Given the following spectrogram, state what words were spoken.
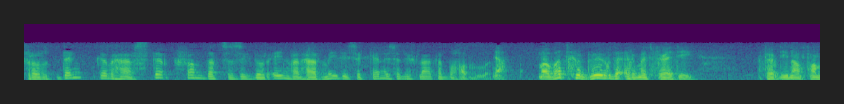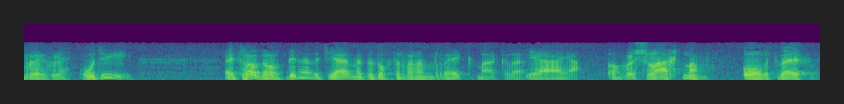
verdenk er haar sterk van dat ze zich door een van haar medische kennissen heeft laten behandelen. Ja, maar wat gebeurde er met Freddy? Ferdinand van Breugelen. Hoe die? Hij trouwde nog binnen het jaar met de dochter van een rijk makelaar. Ja, ja. Een geslaagd man. Ongetwijfeld.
